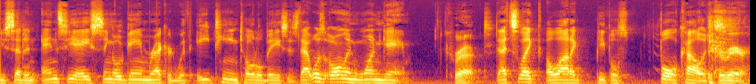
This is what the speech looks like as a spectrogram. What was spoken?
you set an NCAA single game record with 18 total bases. That was all in one game. Correct. That's like a lot of people's full college career.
